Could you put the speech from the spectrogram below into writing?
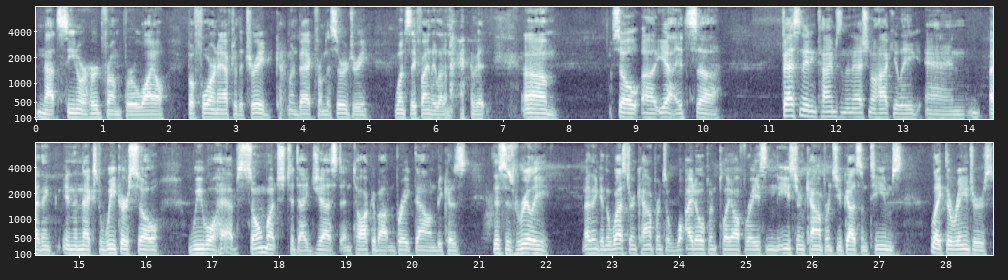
not seen or heard from for a while before and after the trade coming back from the surgery once they finally let him have it. Um, so uh, yeah, it's uh, fascinating times in the National Hockey League, and I think in the next week or so we will have so much to digest and talk about and break down because this is really, I think, in the Western Conference, a wide open playoff race. And in the Eastern Conference, you've got some teams like the Rangers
